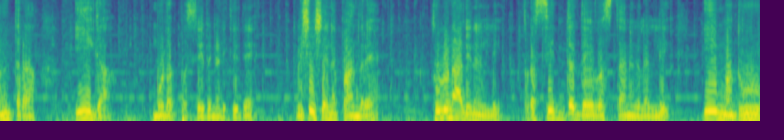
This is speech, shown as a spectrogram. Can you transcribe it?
ನಂತರ ಈಗ ಮೂಡಪ್ಪ ಸೇವೆ ನಡೀತಿದೆ. ವಿಶೇಷ ಏನಪ್ಪ ಅಂದರೆ ತುಳುನಾಡಿನಲ್ಲಿ ಪ್ರಸಿದ್ಧ ದೇವಸ್ಥಾನಗಳಲ್ಲಿ ಈ ಮಧೂರು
